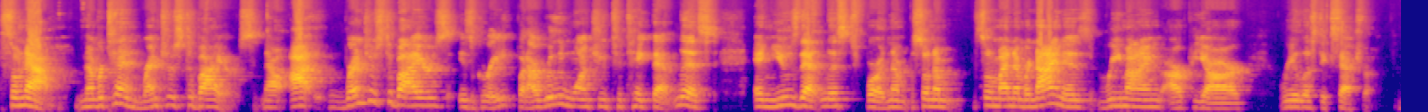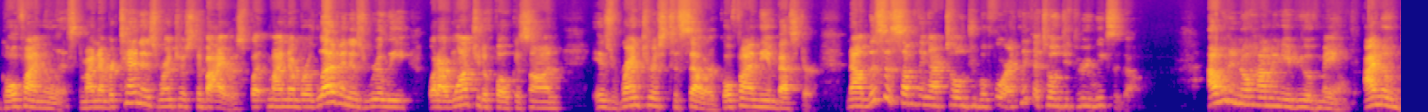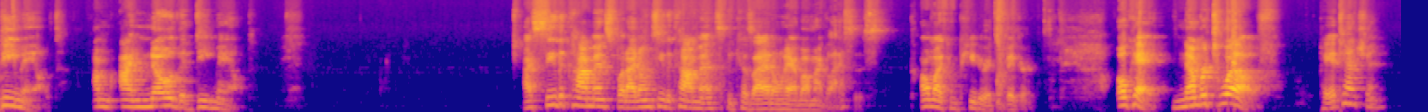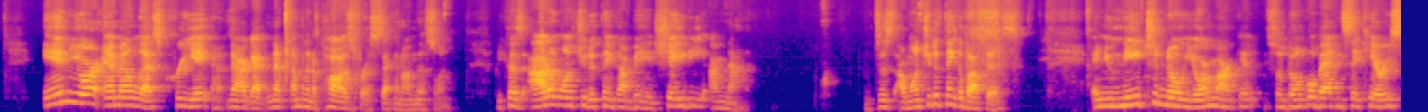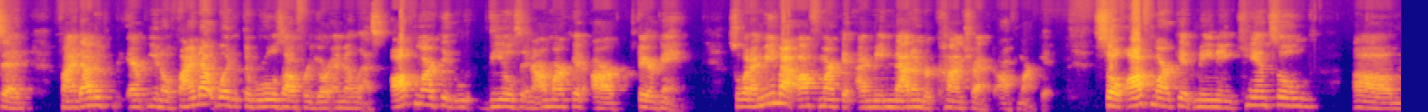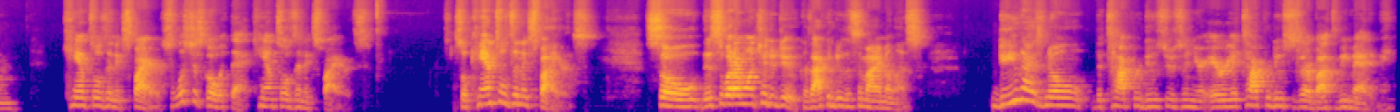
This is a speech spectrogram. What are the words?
So now, number 10, renters to buyers. Now, I renters to buyers is great, but I really want you to take that list and use that list for a number. So number so my number 9 is Remine, RPR, Realist, etc. Go find the list. My number 10 is renters to buyers, but my number 11 is really what I want you to focus on is renters to seller. Go find the investor. Now, this is something I've told you before. I think I told you 3 weeks ago. I want to know how many of you have mailed. I know D mailed. I'm, I know that D mailed. I see the comments, but I don't see the comments because I don't have on my glasses. On my computer, it's bigger. Okay, number 12. Pay attention. In your MLS, create. Now I got, I'm going to pause for a second on this one because I don't want you to think I'm being shady. I'm not. Just, I want you to think about this. And you need to know your market. So don't go back and say, Carrie said, Find out if you know, find out what the rules are for your MLS. Off-market deals in our market are fair game. So what I mean by off-market, I mean not under contract off-market. So off-market meaning canceled, um, cancels and expires. So let's just go with that. Cancels and expires. So cancels and expires. So this is what I want you to do because I can do this in my MLS. Do you guys know the top producers in your area? Top producers are about to be mad at me.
